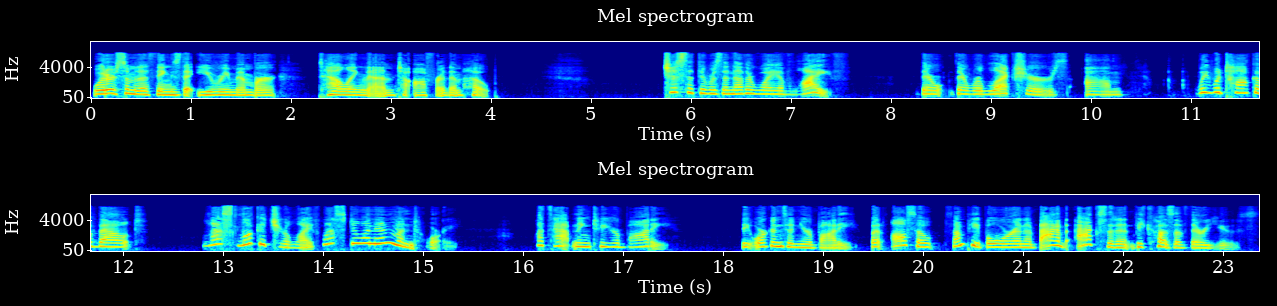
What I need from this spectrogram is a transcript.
what are some of the things that you remember telling them to offer them hope? just that there was another way of life. There, there were lectures. Um, we would talk about, let's look at your life. Let's do an inventory. What's happening to your body, the organs in your body. But also, some people were in a bad accident because of their use.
